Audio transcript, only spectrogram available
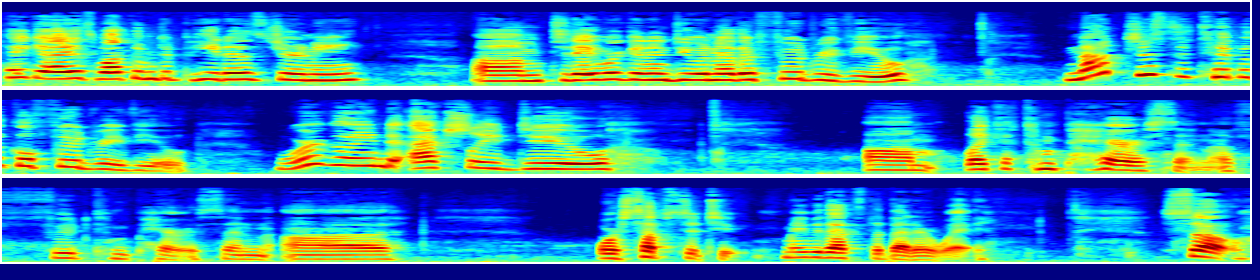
Hey guys, welcome to Pita's Journey. Um, today we're going to do another food review. Not just a typical food review. We're going to actually do um, like a comparison, a food comparison, uh, or substitute. Maybe that's the better way. So,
